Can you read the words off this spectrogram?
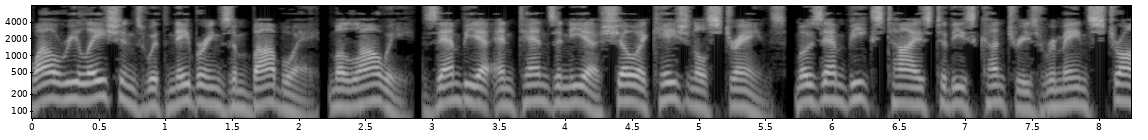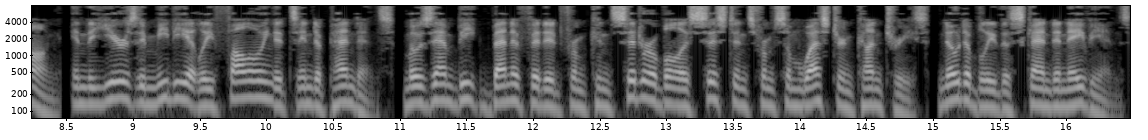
While relations with neighboring Zimbabwe, Malawi, Zambia and Tanzania show occasional strains, Mozambique's ties to these countries remain strong. In the years immediately following its independence, Mozambique benefited from considerable assistance from some Western countries, notably the Scandinavians.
